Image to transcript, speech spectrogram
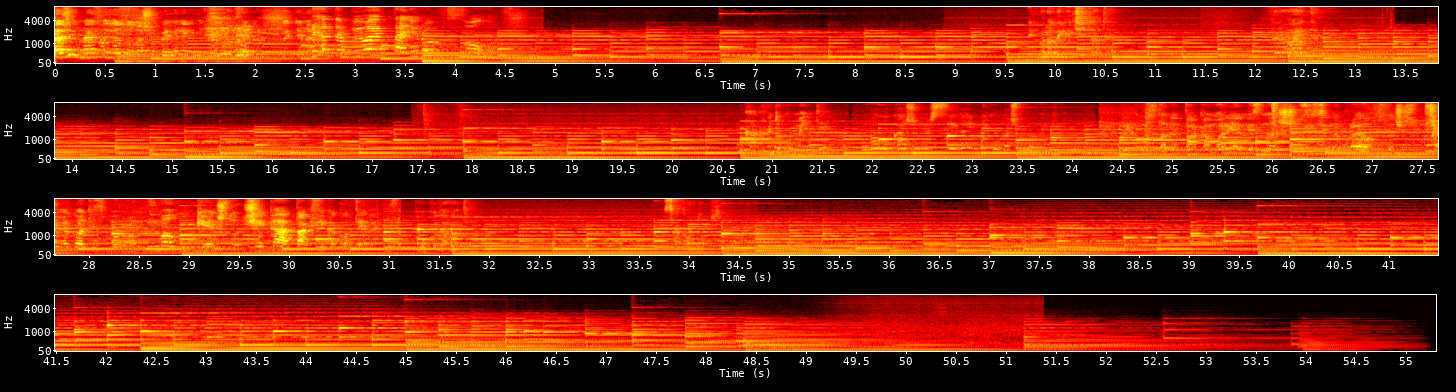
кажи најсериозно зашо имене ги ми Тањеров соло. Не мора да ги читате. Верувајте ми. Какви документи? Ова го кажуваш сега и никогаш повеќе. Нека остане така, Марија, не знаеш што си си направила. Значи, слушај ме кога ти зборувам. Има луѓе што чекаат такви како тебе. Колку да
